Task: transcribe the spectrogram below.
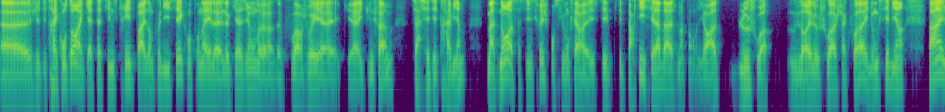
Euh, j'étais très content avec Assassin's Creed, par exemple, Odyssey, quand on avait l'occasion de, pouvoir jouer avec, une femme. Ça, c'était très bien. Maintenant, Assassin's Creed, je pense qu'ils vont faire. C'est parti, c'est la base maintenant. Il y aura le choix. Vous aurez le choix à chaque fois, et donc c'est bien. Pareil,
